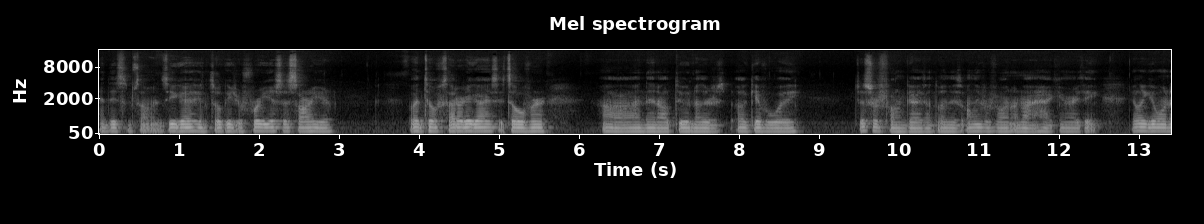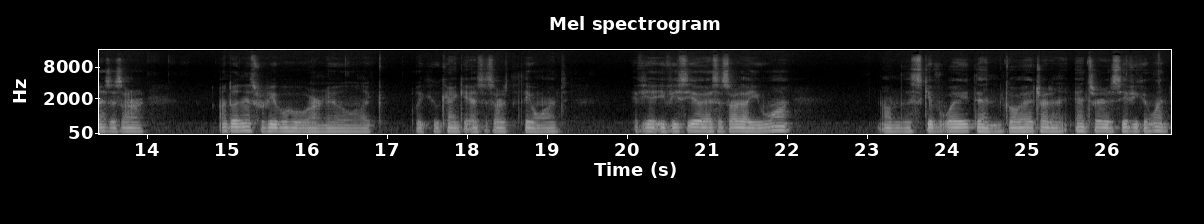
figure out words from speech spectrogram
and did some summons. You guys can still get your free SSR here. But until Saturday, guys, it's over. Uh, and then I'll do another uh, giveaway. Just for fun, guys. I'm doing this only for fun. I'm not hacking or anything. You only get one SSR. I'm doing this for people who are new, like, like who can't get SSRs that they want. If you if you see a SSR that you want on this giveaway, then go ahead try to enter and see if you can win.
